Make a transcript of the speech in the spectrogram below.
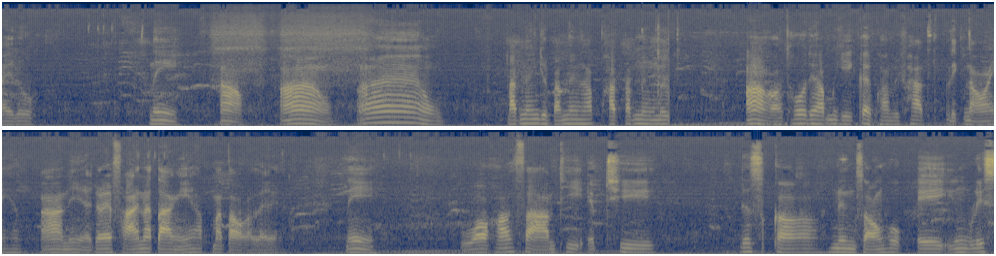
ล์ดู นี่ อ้าว อ้าวอ้าวป๊บนึงหยุดแป๊บนึงครับคัดแป๊บนึงมืออ่าขอโทษด้วยครับเมื่อกี้เกิดความผิดพลาดเล็กน้อยครับ อ่านี่เราจะได้ไฟล์หน้าตาอย่างนี้ครับ มาต่อกันเลย นี่ Warcraft 3 TFT The Score 126 A English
